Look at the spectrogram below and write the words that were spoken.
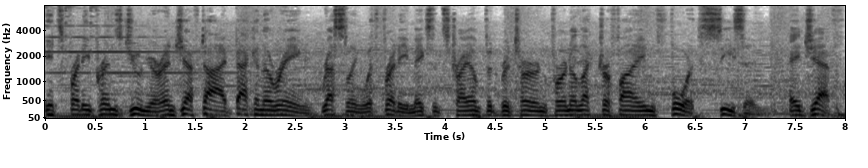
It's Freddie Prinze Jr. and Jeff Dye back in the ring. Wrestling with Freddie makes its triumphant return for an electrifying fourth season. Hey, Jeff.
